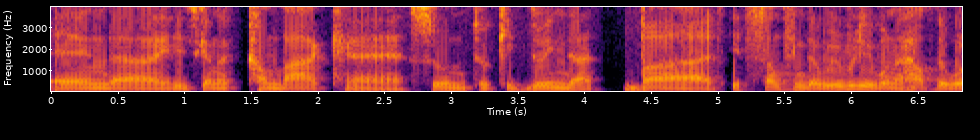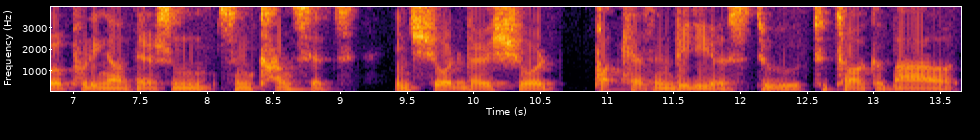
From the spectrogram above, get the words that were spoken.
and uh, he's going to come back uh, soon to keep doing that. But it's something that we really want to help the world putting out there some some concepts in short, very short podcasts and videos to to talk about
